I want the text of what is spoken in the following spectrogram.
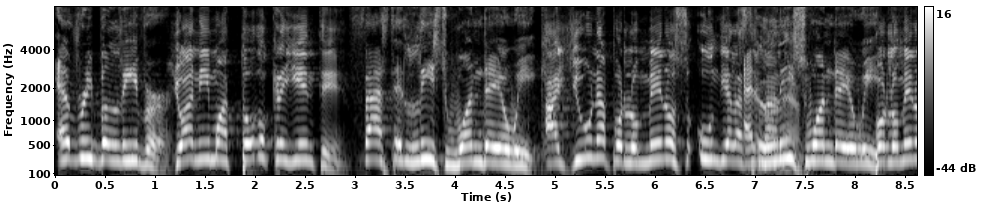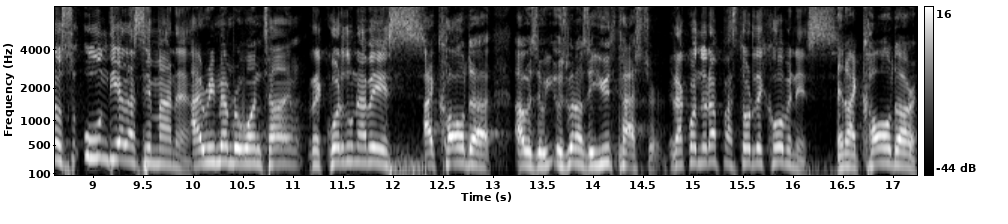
every believer Yo animo a todo creyente. fast at least one day a week. Ayuna por lo menos un día a la At semana. least one day a week. Por lo menos un día a la semana. I remember one time Recuerdo una vez, I called uh, I was a, it was when I was a youth pastor era cuando era pastor de jóvenes. and I called our,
